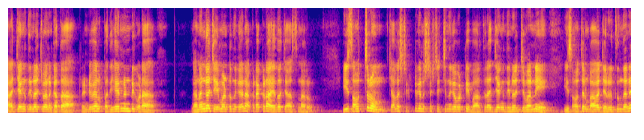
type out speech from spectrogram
రాజ్యాంగ దినోత్సవాన్ని గత రెండు వేల పదిహేను నుండి కూడా ఘనంగా చేయమంటుంది కానీ అక్కడక్కడ ఏదో చేస్తున్నారు. ఈ సంవత్సరం చాలా స్ట్రిక్ట్గా ఇన్స్ట్రక్షన్ ఇచ్చింది కాబట్టి భారత రాజ్యాంగ దినోత్సవాన్ని ఈ సంవత్సరం బాగా జరుగుతుందని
